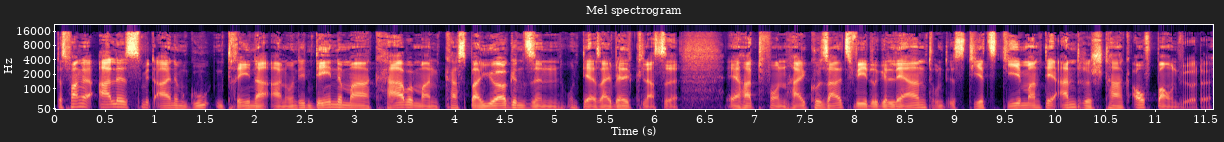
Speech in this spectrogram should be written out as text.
Das fange alles mit einem guten Trainer an und in Dänemark habe man Kaspar Jörgensen und der sei Weltklasse. Er hat von Heiko Salzwedel gelernt und ist jetzt jemand, der andere stark aufbauen würde.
